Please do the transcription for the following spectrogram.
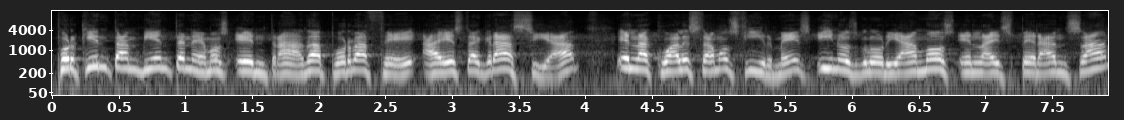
por quien también tenemos entrada por la fe a esta gracia en la cual estamos firmes y nos gloriamos en la esperanza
